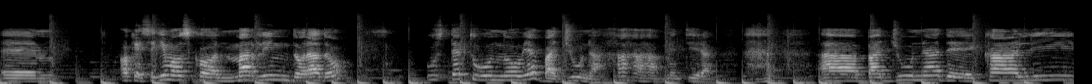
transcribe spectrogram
Em, ok, seguimos con Marlene Dorado. Usted tuvo novia Bayuna, jajaja, mentira. Uh, Bayuna de Cali,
